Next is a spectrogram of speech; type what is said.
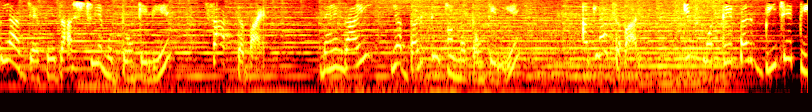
पी आर जैसे राष्ट्रीय मुद्दों के लिए सात दबाएँ। महँगाई या बढ़ती कीमतों के लिए अगला सवाल, इस मुद्दे पर बीजेपी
